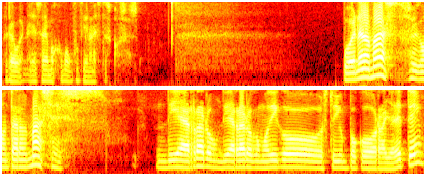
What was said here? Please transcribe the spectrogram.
Pero bueno, ya sabemos cómo funcionan estas cosas. Pues nada más, no sé qué contaros más. Es un día raro, un día raro, como digo, estoy un poco rayadete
